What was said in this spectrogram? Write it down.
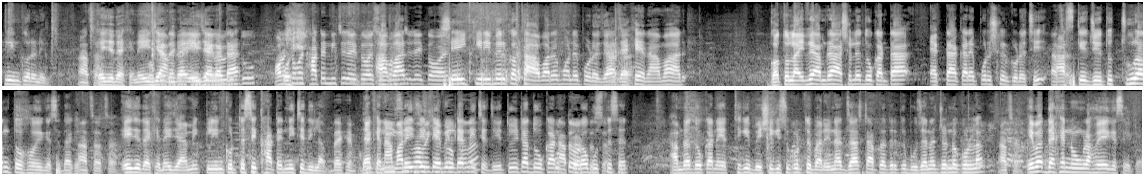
ক্লিন করে নেবেন। আচ্ছা এই যে দেখেন এই যে আমরা এই জায়গাটা অনেক সময় খাটের নিচে যাইতে হয় আবার যাইতে হয়। সেই ক্রিমের কথা আবারও মনে পড়ে যায়। আচ্ছা। দেখেন আমার গত লাইভে আমরা আসলে দোকানটা একটা আকারে পরিষ্কার করেছি। আজকে যেহেতু চূড়ান্ত হয়ে গেছে দেখেন। আচ্ছা আচ্ছা। এই যে দেখেন এই যে আমি ক্লিন করতেছি খাটের নিচে দিলাম। দেখেন, দেখেন আমার এই যে টেবিলটার নিচে যেহেতু এটা দোকান আপনারাও বুঝতেছেন। আমরা দোকানে এর থেকে বেশি কিছু করতে পারি না জাস্ট আপনাদেরকে বোঝানোর জন্য করলাম। আচ্ছা। এবার দেখেন নোংরা হয়ে গেছে এটা।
